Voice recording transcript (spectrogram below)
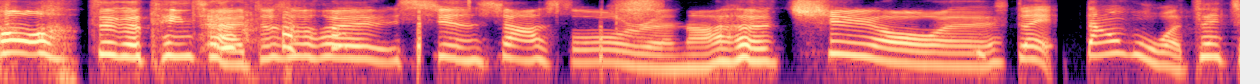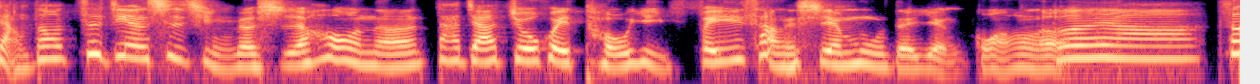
哦，这个听起来就是会羡煞所有人啊，很 chill，哎。对，当我在讲到这件事情的时候呢，大家就会投以非常羡慕的眼光了。对啊，这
